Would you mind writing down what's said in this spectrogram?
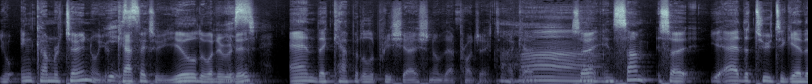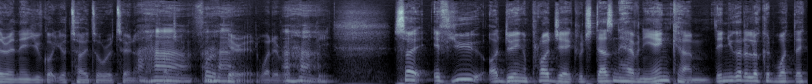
your income return or your Yes. capex or yield or whatever it Yes. is, and the capital appreciation of that project. Ah. Okay. So uh-huh. in some, so you add the two together, and then you've got your total return on that uh-huh, project for a uh-huh. period, whatever it might be. So if you are doing a project which doesn't have any income, then you've got to look at what the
